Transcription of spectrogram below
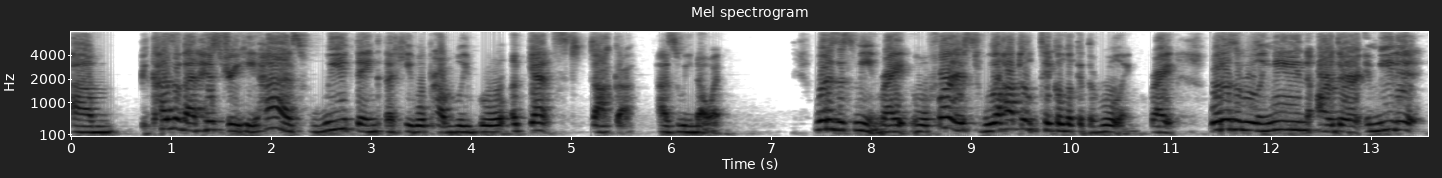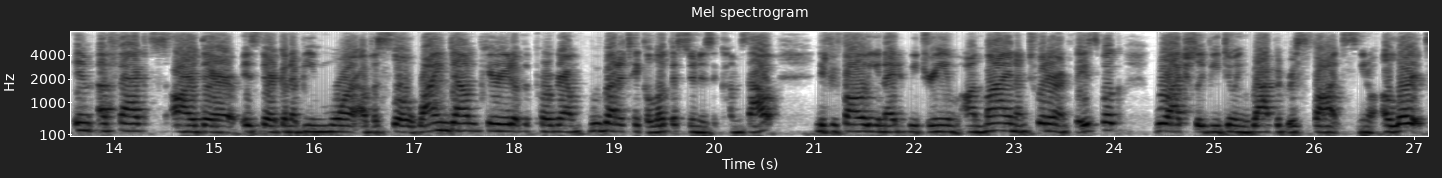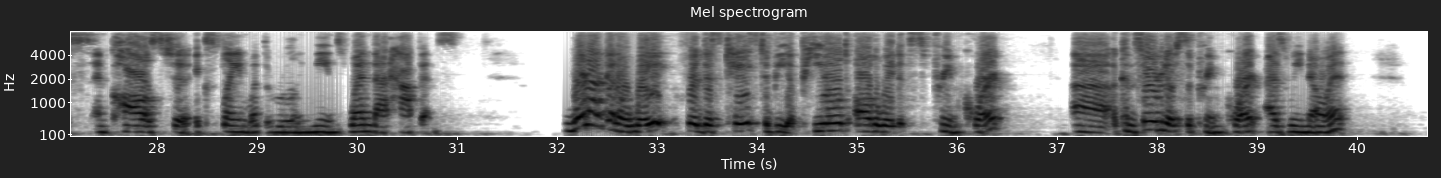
Um, because of that history he has, we think that he will probably rule against DACA as we know it. What does this mean, right? Well, first, we'll have to take a look at the ruling, right? What does the ruling mean? Are there immediate effects? Are there is there going to be more of a slow wind down period of the program? We've got to take a look as soon as it comes out. And if you follow United We Dream online on Twitter and Facebook, we'll actually be doing rapid response, you know, alerts and calls to explain what the ruling means when that happens. We're not going to wait for this case to be appealed all the way to the Supreme Court, uh, a conservative Supreme Court as we know it.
